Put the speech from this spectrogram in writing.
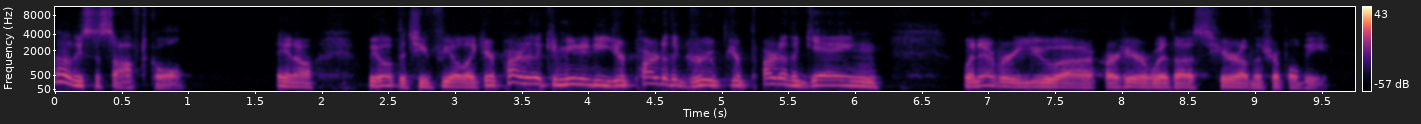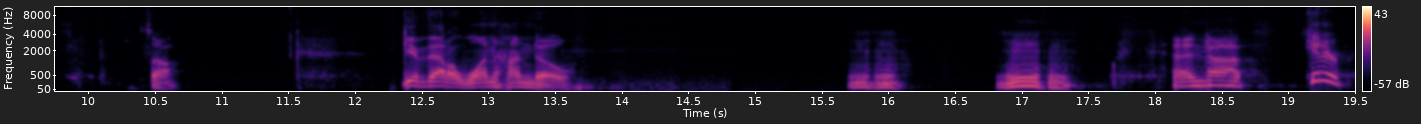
or at least a soft goal. You know, we hope that you feel like you're part of the community, you're part of the group, you're part of the gang whenever you uh, are here with us here on the Triple B. So, give that a one hundo mm-hmm. Mm-hmm. And uh Kidder,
